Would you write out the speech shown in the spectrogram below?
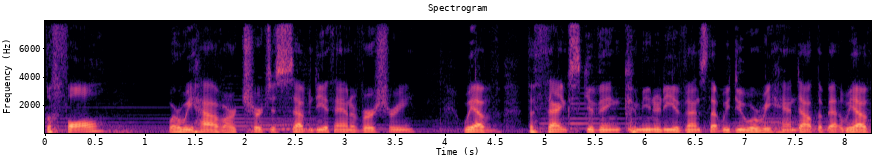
the fall where we have our church's 70th anniversary. We have the Thanksgiving community events that we do where we hand out the bed. We have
